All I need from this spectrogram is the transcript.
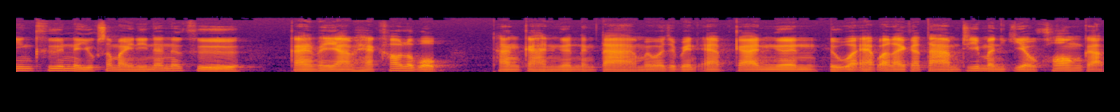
ยิ่งขึ้นในยุคสมัยนี้นั่นก็คือ การพยายามแฮกเข้าระบบ ทางการเงินต่างๆ ไม่ว่าจะเป็นแอปการเงิน หรือว่าแอปอะไรก็ตามที่มันเกี่ยวข้องกับ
